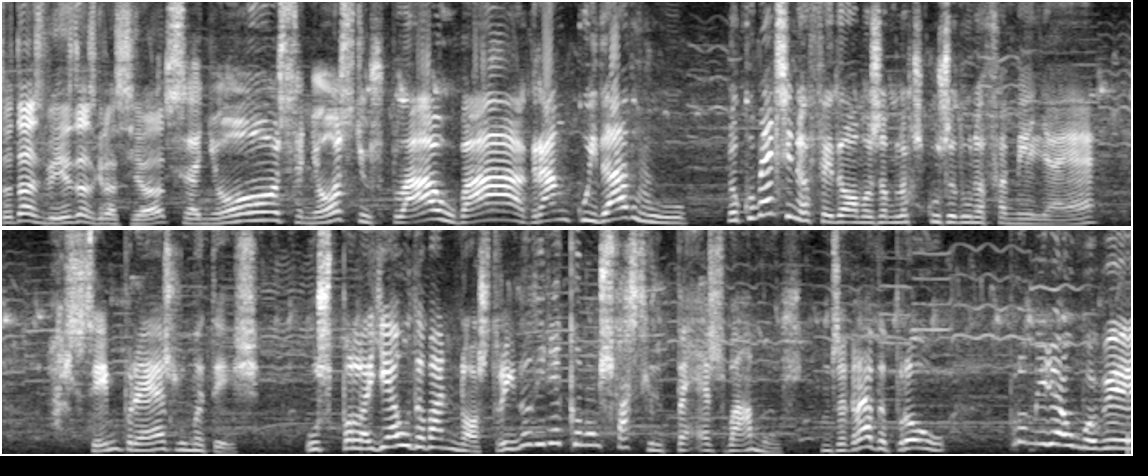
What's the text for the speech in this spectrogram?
Tu t'has vist, desgraciat? Senyor, senyor, si us plau, va, gran cuidado. No comencin a fer d'homes amb l'excusa d'una femella, eh? Ai, sempre és el mateix. Us paleieu davant nostre i no diré que no ens faci el pes, vamos. Ens agrada prou, però mireu-me bé.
